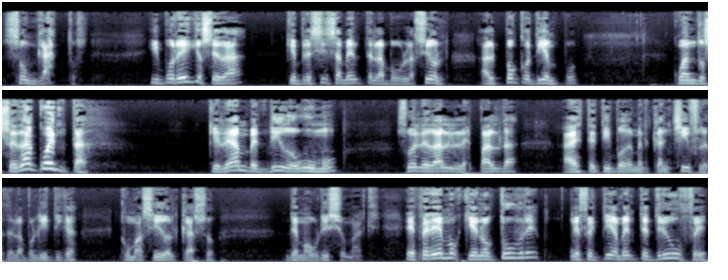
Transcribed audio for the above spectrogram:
son gastos. Y por ello se da que precisamente la población, al poco tiempo, cuando se da cuenta que le han vendido humo, suele darle la espalda a este tipo de mercanchifles de la política, como ha sido el caso de Mauricio Macri. Esperemos que en octubre efectivamente triunfe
